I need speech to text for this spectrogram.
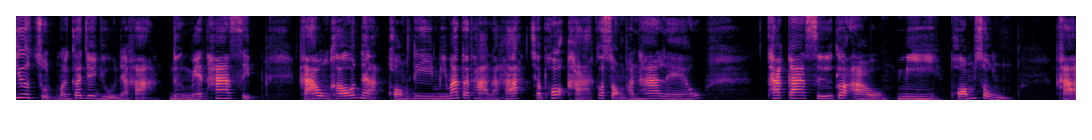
ยืดสุดมันก็จะอยู่เนี่ยค่ะ1เมตร50ขาของเขาเนี่ยของดีมีมาตรฐานนะคะ เฉพาะขาก็ 2,500 แล้ว ถ้ากล้าซื้อก็เอามีพร้อมส่งค่ะ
